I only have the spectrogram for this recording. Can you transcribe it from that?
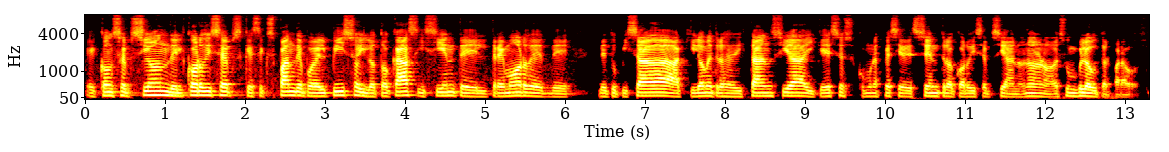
eh, concepción del cordyceps que se expande por el piso y lo tocas y siente el tremor de, de- de tu pisada a kilómetros de distancia y que eso es como una especie de centro cordycepsiano. No, no, no, es un bloater para vos.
